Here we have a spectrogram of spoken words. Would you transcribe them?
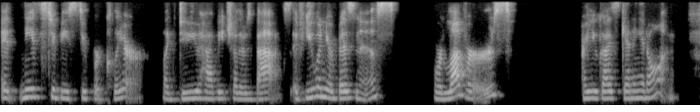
it needs to be super clear. Like, do you have each other's backs? If you and your business were lovers, are you guys getting it on?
